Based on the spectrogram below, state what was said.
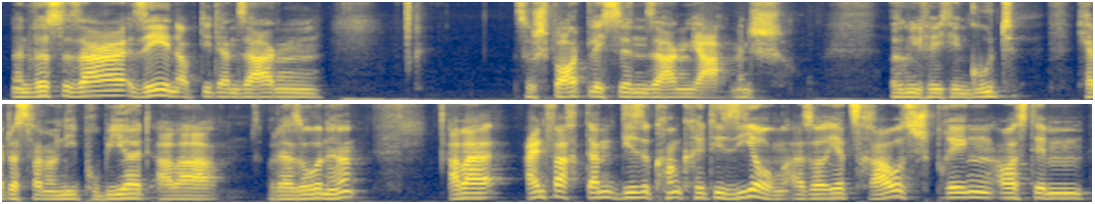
Und dann wirst du sehen, ob die dann sagen, so sportlich sind, sagen, ja, Mensch, irgendwie finde ich den gut. Ich habe das zwar noch nie probiert, aber oder so, ne? Aber einfach dann diese Konkretisierung, also jetzt rausspringen aus dem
